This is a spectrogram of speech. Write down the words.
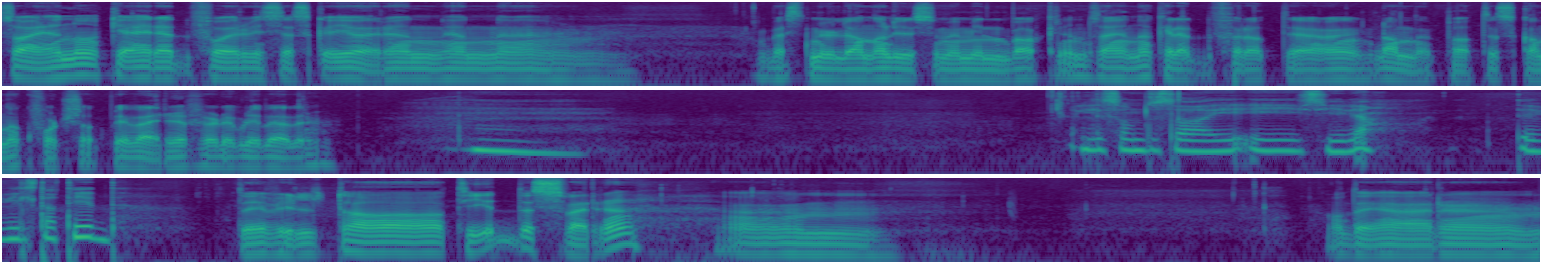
så er jeg nok jeg er redd for, hvis jeg skal gjøre en, en uh, best mulig analyse med min bakgrunn, så er jeg nok redd for at jeg lander på at det skal nok fortsatt bli verre før det blir bedre. Mm. Eller som du sa i, i Syria, det vil ta tid. Det vil ta tid, dessverre. Um, Og det er eh,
